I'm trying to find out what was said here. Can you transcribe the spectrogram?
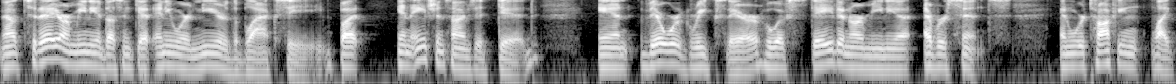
Now, today, Armenia doesn't get anywhere near the Black Sea, but in ancient times, it did. And there were Greeks there who have stayed in Armenia ever since. And we're talking like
